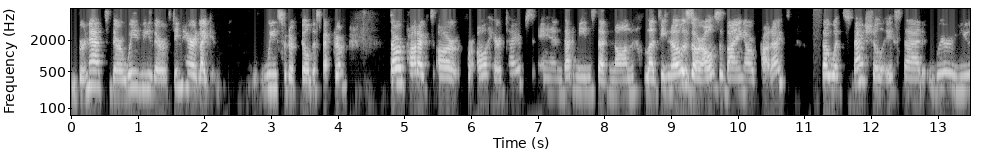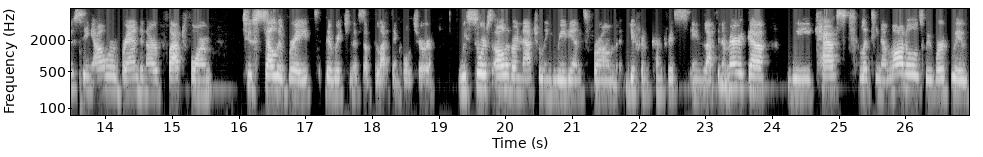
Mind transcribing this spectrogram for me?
brunettes they're wavy they're thin hair like we sort of fill the spectrum. So our products are for all hair types and that means that non-latinos are also buying our products. But what's special is that we're using our brand and our platform to celebrate the richness of the latin culture we source all of our natural ingredients from different countries in latin america. We cast latina models. We work with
